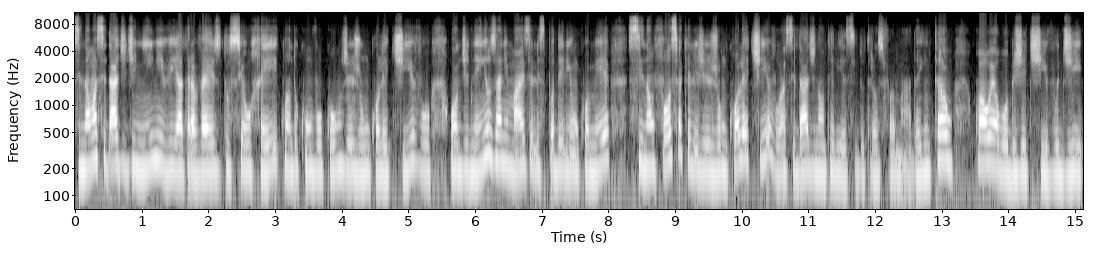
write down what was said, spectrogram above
Senão a cidade de Nínive, através do seu rei, quando convocou um jejum coletivo, onde nem os animais eles poderiam comer, se não fosse aquele jejum coletivo, a cidade não teria sido transformada. Então, qual é o objetivo de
